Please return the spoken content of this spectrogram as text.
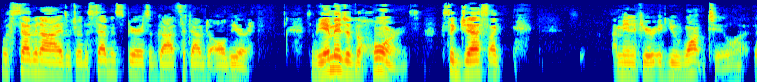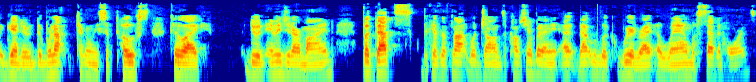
with seven eyes, which are the seven spirits of God sent out into all the earth. So the image of the horns suggests like I mean, if you're if you want to, again, we're not technically supposed to like do an image in our mind, but that's because that's not what John's accomplishing. Here, but I mean, uh, that would look weird, right? A lamb with seven horns.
